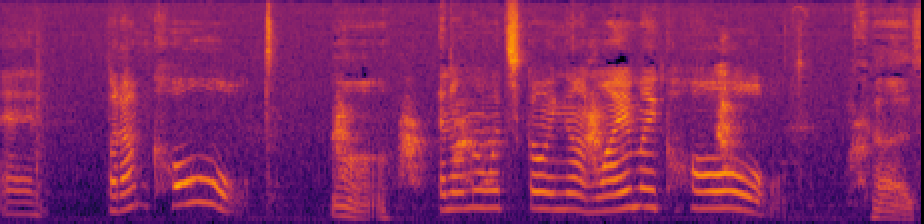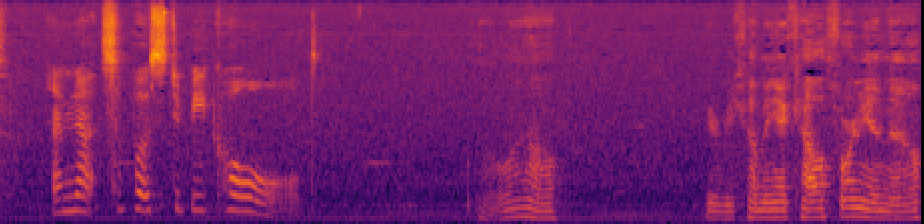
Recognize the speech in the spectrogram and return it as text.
and, but I'm cold. Oh, I don't know what's going on. Why am I cold? because. I'm not supposed to be cold. Oh, wow. You're becoming a Californian now.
